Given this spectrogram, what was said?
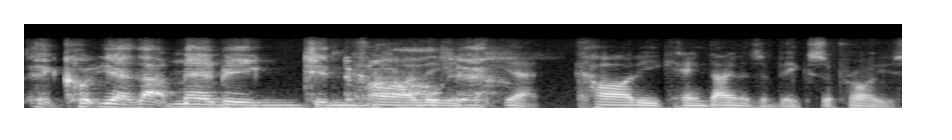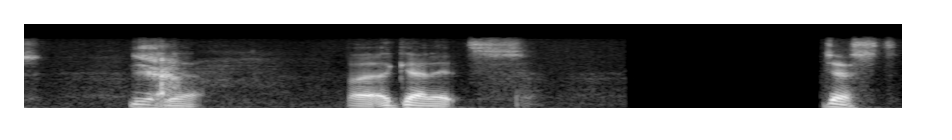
It could, yeah, that may be Jinder Mahal. Yeah, yeah, Khali came down as a big surprise. yeah, Yeah. But again, it's just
